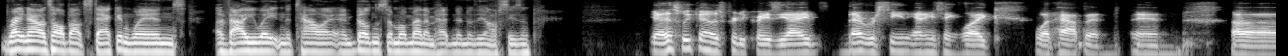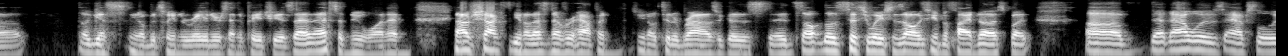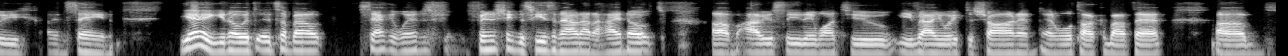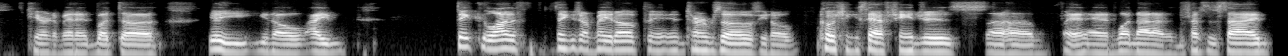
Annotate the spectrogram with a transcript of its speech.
right now it's all about stacking wins, evaluating the talent, and building some momentum heading into the offseason. Yeah, this weekend was pretty crazy. I've never seen anything like what happened in uh, against you know between the Raiders and the Patriots. That that's a new one, and I'm shocked. You know that's never happened. You know to the Browns because it's all those situations always seem to find us. But uh, that that was absolutely insane. Yeah, you know it, it's about second wins, f- finishing the season out on a high note. Um, obviously, they want to evaluate Deshaun, and, and we'll talk about that um, here in a minute. But uh, yeah, you, you, know, I think a lot of things are made up in terms of you know coaching staff changes um, and, and whatnot on the defensive side.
